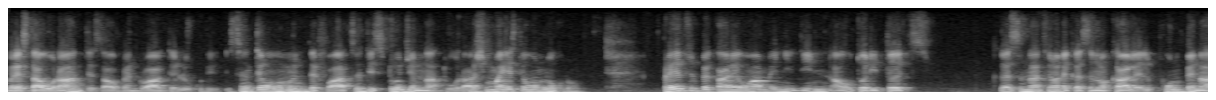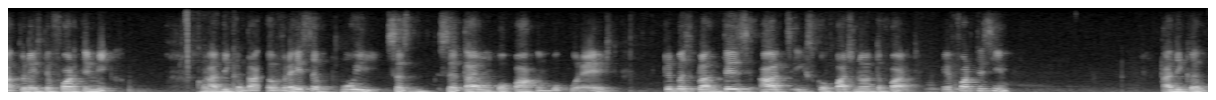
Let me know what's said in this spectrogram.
restaurante sau pentru alte lucruri. Suntem în moment de față, distrugem natura și mai este un lucru prețul pe care oamenii din autorități, că sunt naționale, că sunt locale, îl pun pe natură este foarte mic. Corect. Adică dacă vrei să pui, să, să tai un copac în București, trebuie să plantezi alți X copaci în altă parte. E foarte simplu. Adică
